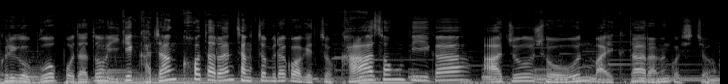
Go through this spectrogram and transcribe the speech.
그리고 무엇보다도 이게 가장 커다란 장점이라고 하겠죠. 가성비가 아주 좋은 마이크다라는 것이죠.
